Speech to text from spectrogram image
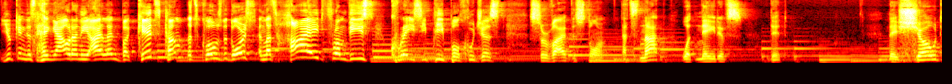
you can just hang out on the island. But kids, come, let's close the doors and let's hide from these crazy people who just survive the storm. That's not what natives did. They showed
